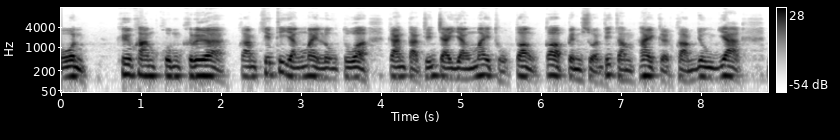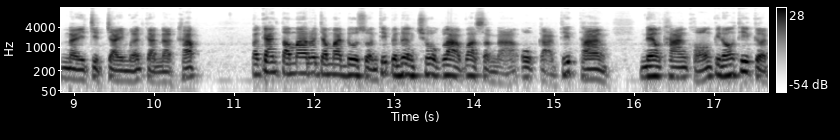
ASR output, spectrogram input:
มูล คือความคลุมเครือ ความคิดที่ยังไม่ลงตัว การตัดสินใจยังไม่ถูกต้อง ก็เป็นส่วนที่ทำให้เกิดความยุ่งยากในจิตใจเหมือนกันนะครับ ประการต่อมาเราจะมาดูส่วนที่เป็นเรื่องโชคลาภวาสนาโอกาสทิศทาง แนวทางของพี่น้องที่เกิด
